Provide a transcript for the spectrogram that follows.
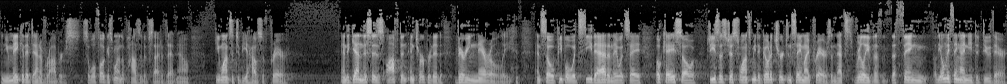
and you make it a den of robbers. So we'll focus more on the positive side of that now. He wants it to be a house of prayer. And again, this is often interpreted very narrowly. And so people would see that and they would say, okay, so Jesus just wants me to go to church and say my prayers, and that's really the, the thing, the only thing I need to do there.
